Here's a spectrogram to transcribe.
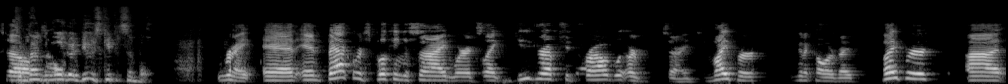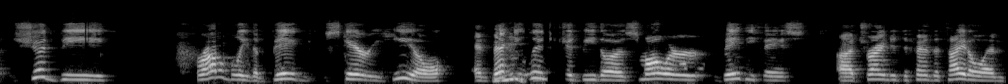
So sometimes all you gotta do is keep it simple. Right, and and backwards booking aside, where it's like Doudrop should probably, or sorry, Viper. I'm gonna call her Viper. Viper uh, should be probably the big scary heel and Becky mm-hmm. Lynch should be the smaller baby face uh, trying to defend the title. And,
